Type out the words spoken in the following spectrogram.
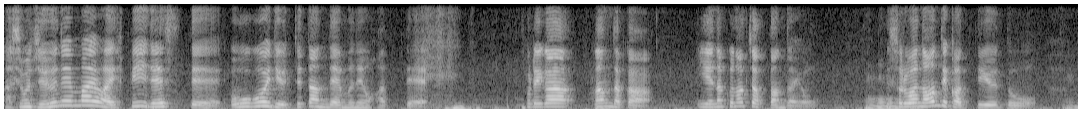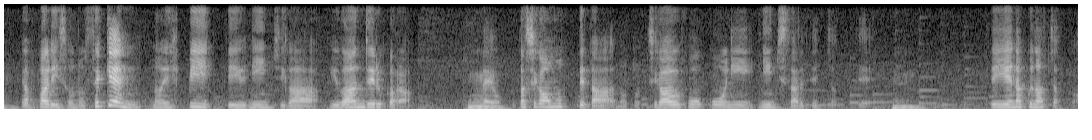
私も10年前は FP ですって大声で言ってたんだよ胸を張って。それがなんだか言えなくなっちゃったんだよ。うんでそれはなんでかっていうとうんやっぱりその世間の FP っていう認知が歪んでるからうん。だよ、私が思ってたのと違う方向に認知されてっちゃってうん。で言えなくなっちゃった、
